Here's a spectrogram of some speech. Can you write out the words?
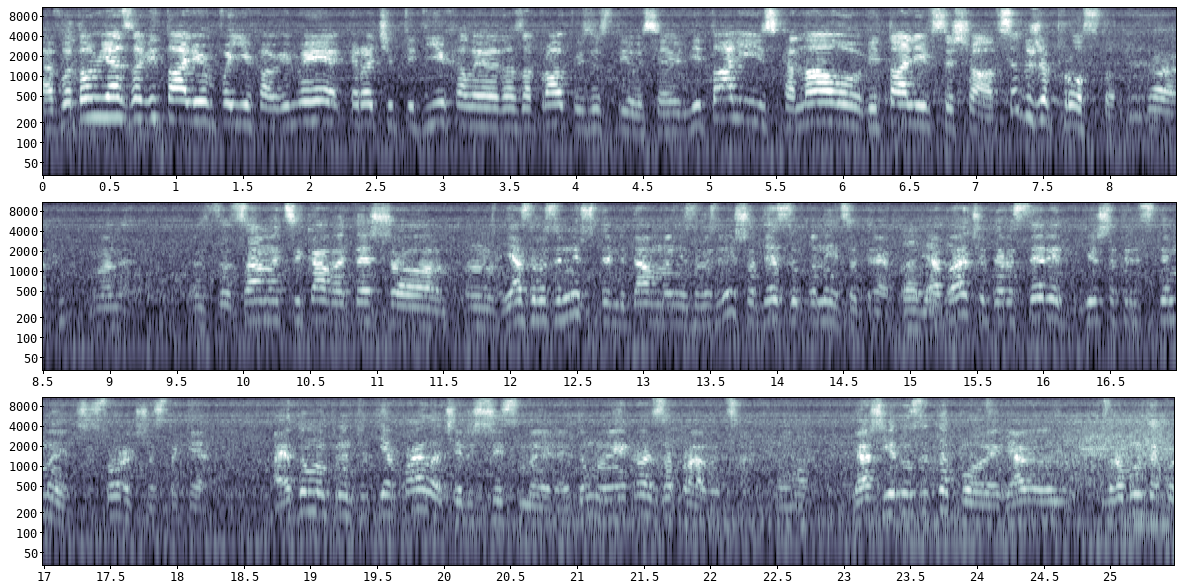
Е, Потім я за Віталієм поїхав, і ми коротше під'їхали на заправку і зустрілися. Віталій з каналу, Віталій в США. Все дуже просто. Так, в мене саме цікаве те, що я зрозумів, що ти дав мені зрозумів, що десь зупинитися треба. Да-да-да. я бачу, де розсері більше 30 миль чи 40, щось таке. А я думаю, блин, тут є пайла через 6 миль, я думаю, якраз заправиться. Я ж їду за тобою, я е, зробив таку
